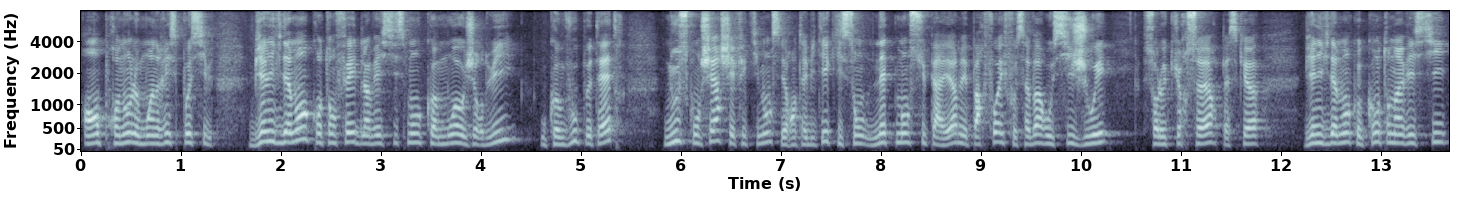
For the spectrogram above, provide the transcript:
en prenant le moins de risques possible. Bien évidemment, quand on fait de l'investissement comme moi aujourd'hui, ou comme vous peut-être, nous, ce qu'on cherche effectivement, c'est des rentabilités qui sont nettement supérieures, mais parfois, il faut savoir aussi jouer sur le curseur parce que, bien évidemment, que quand on investit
